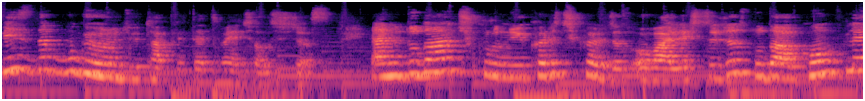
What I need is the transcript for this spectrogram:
Biz de bu görüntüyü taklit etmeye çalışacağız. Yani dudağın çukurunu yukarı çıkaracağız, ovalleştireceğiz. Dudağı komple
